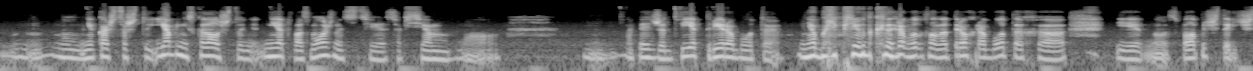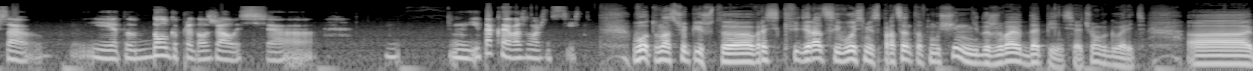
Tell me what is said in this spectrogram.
ну, мне кажется, что я бы не сказала, что нет возможности совсем а, опять же, две-три работы. У меня были периоды, когда я работала на трех работах а, и ну, спала по 4 часа. И это долго продолжалось. И такая возможность есть. Вот, у нас еще пишут, э, в Российской Федерации 80% мужчин не доживают до пенсии. О чем вы говорите? А,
